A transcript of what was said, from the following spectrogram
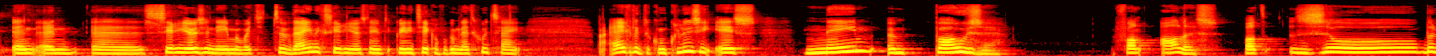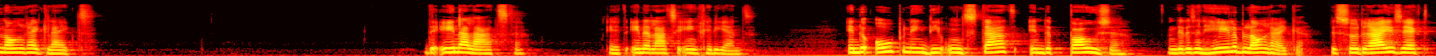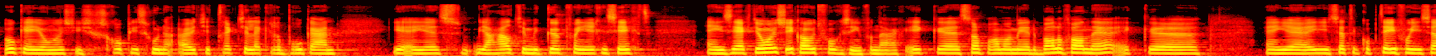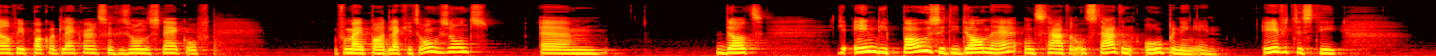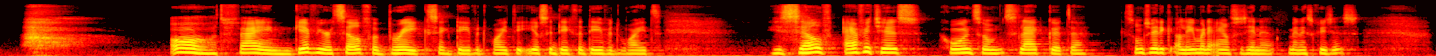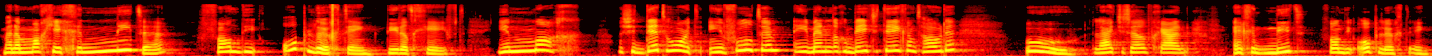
en, en uh, serieuzer nemen wat je te weinig serieus neemt. Ik weet niet zeker of ik hem net goed zei. Maar eigenlijk de conclusie is: neem een pauze van alles wat zo belangrijk lijkt. De ene laatste. Het ene laatste ingrediënt in de opening die ontstaat in de pauze. En dit is een hele belangrijke. Dus zodra je zegt: Oké jongens, je schropt je schoenen uit, je trekt je lekkere broek aan, je, je haalt je make-up van je gezicht. En je zegt: Jongens, ik hou het voor gezien vandaag. Ik uh, snap er allemaal meer de ballen van. Hè? Ik, uh, en je, je zet een kop thee voor jezelf en je pakt wat lekkers, een gezonde snack. Of voor mij part lekker iets ongezonds. Um, dat je in die pauze die dan hè, ontstaat, er ontstaat een opening in. Eventjes die. Oh, wat fijn. Give yourself a break, zegt David White, de eerste dichter David White. Jezelf eventjes gewoon zo'n slack kutten. Soms weet ik alleen maar de Engelse zinnen, mijn excuses. Maar dan mag je genieten van die opluchting die dat geeft. Je mag als je dit hoort en je voelt hem en je bent het nog een beetje tegen aan het houden, oeh, laat jezelf gaan en geniet van die opluchting.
